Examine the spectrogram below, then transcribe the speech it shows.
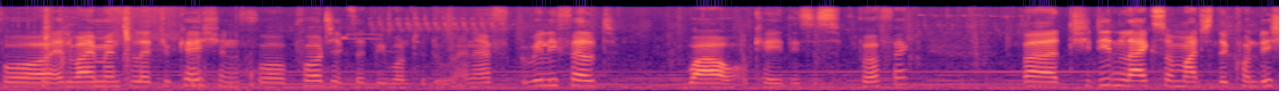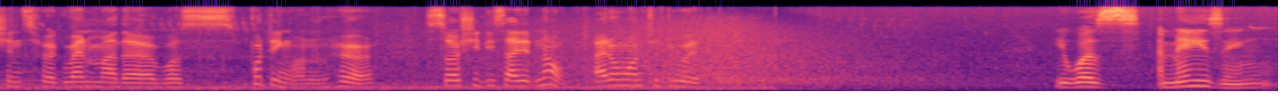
for environmental education, for projects that we want to do. And I've really felt wow, okay, this is perfect. But she didn't like so much the conditions her grandmother was putting on her. So she decided, no, I don't want to do it. It was amazing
